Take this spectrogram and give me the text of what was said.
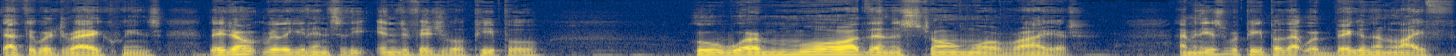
That there were drag queens. They don't really get into the individual people who were more than the Stonewall riot. I mean, these were people that were bigger than life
